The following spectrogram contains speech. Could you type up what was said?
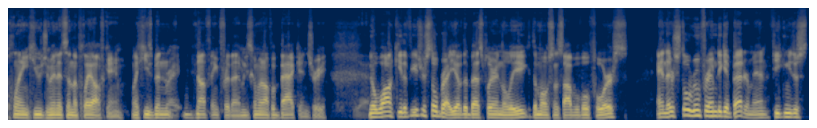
playing huge minutes in the playoff game. Like he's been right. nothing for them. He's coming off a back injury. Yeah. Milwaukee, the future's still bright. You have the best player in the league, the most unstoppable force, and there's still room for him to get better, man. If he can just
